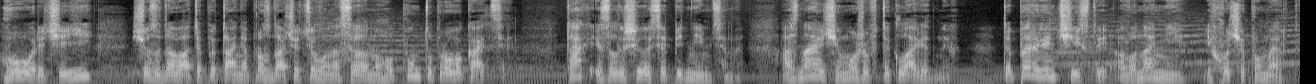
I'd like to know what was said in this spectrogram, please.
говорячи їй, що задавати питання про здачу цього населеного пункту провокація. Так і залишилася під німцями, а знаючи, може, втекла від них. Тепер він чистий, а вона ні, і хоче померти.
